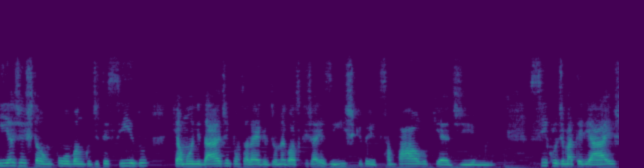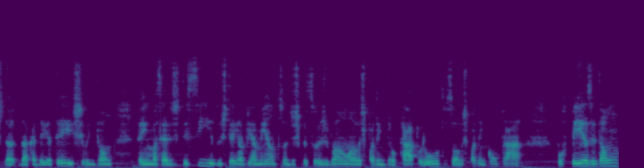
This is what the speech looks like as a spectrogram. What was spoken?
e a gestão com o Banco de Tecido, que é uma unidade em Porto Alegre de um negócio que já existe, que veio de São Paulo, que é de ciclo de materiais da, da cadeia têxtil. Então, tem uma série de tecidos, tem aviamentos onde as pessoas vão, elas podem trocar por outros, ou elas podem comprar por peso. Então,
